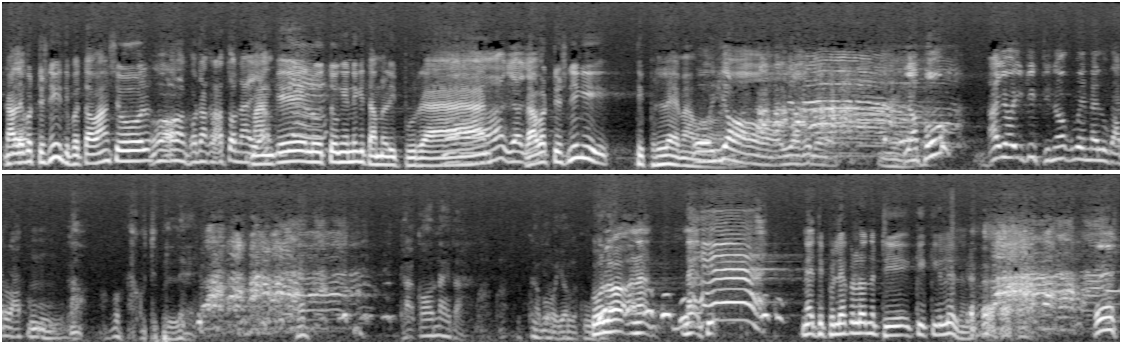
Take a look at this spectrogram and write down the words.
kali wedhus niki dibeto wangsul. Oh, kena kraton ae. Mangke lutung ini kita liburan. Iya, iya. Lah wedhus niki dibeleh mawon. Oh iya, iya ngono. Ya Bu, ayo iki dina kowe melu karo aku. Lah, apa aku dibeleh. Gak konae ta. Gak apa ya. Kula nek nek di nek dibeleh kula di kikile lho. Wis,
